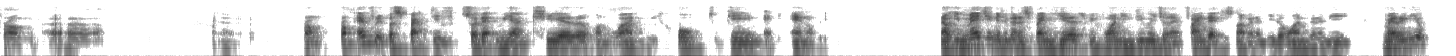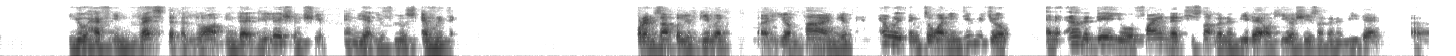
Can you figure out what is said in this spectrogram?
from a, uh, from from every perspective so that we are clearer on what we hope to gain at the end of it. Now imagine if you're going to spend years with one individual and find that he's not going to be the one going to be marrying you. You have invested a lot in that relationship and yet you've lost everything. For example, you've given uh, your time, your everything to one individual, and at the end of the day, you will find that he's not going to be there, or he or she is not going to be there uh,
